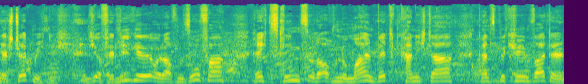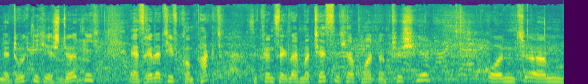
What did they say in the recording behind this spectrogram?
Der stört mich nicht. Wenn ich auf der Liege oder auf dem Sofa, rechts, links oder auf dem normalen Bett, kann ich da ganz bequem weiterhören. Er drückt nicht, er stört nicht. Er ist relativ kompakt. Sie können es ja gleich mal testen. Ich habe heute am Tisch hier. Und ähm,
